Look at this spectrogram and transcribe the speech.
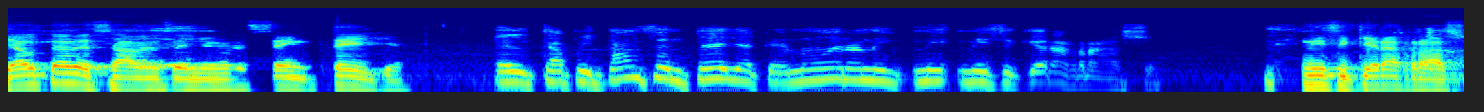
Ya ustedes saben, señores, Centella, El capitán Centella, que no era ni, ni, ni siquiera raso. ni siquiera raso.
